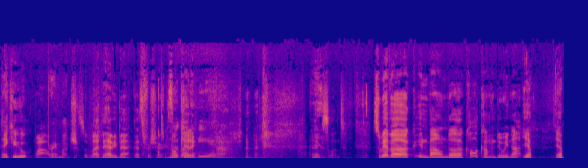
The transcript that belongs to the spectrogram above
Thank you. Wow. very much. so glad to have you back. That's for sure. No so glad kidding. To be here. Excellent. So we have a inbound uh, call coming, do we not? Yep, yep.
